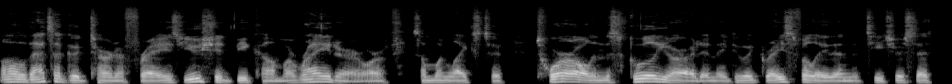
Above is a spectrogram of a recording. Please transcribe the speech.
oh, that's a good turn of phrase. You should become a writer. Or someone likes to twirl in the schoolyard and they do it gracefully, then the teacher says,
